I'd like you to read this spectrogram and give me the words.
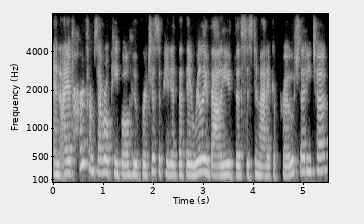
And I have heard from several people who participated that they really valued the systematic approach that he took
